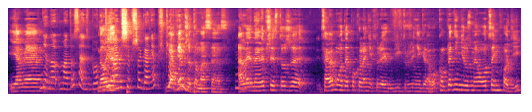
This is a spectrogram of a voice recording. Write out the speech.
I ja miałem... Nie no, ma to sens, bo No ja- się przegania pszczoły. Ja wiem, że to ma sens, No. ale najlepsze jest to, że całe młode pokolenie, które w ich drużynie grało, kompletnie nie rozumiało o co im chodzi,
